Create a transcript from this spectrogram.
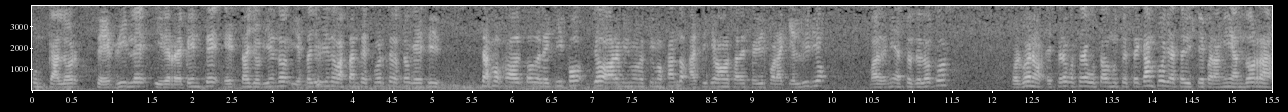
un calor terrible y de repente está lloviendo y está lloviendo bastante fuerte, os tengo que decir, se ha mojado todo el equipo, yo ahora mismo me estoy mojando, así que vamos a despedir por aquí el vídeo. Madre mía, esto es de locos. Pues bueno, espero que os haya gustado mucho este campo, ya sabéis que para mí Andorra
